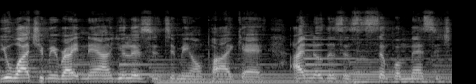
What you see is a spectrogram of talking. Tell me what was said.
You're watching me right now. You listen to me on podcast. I know this is a simple message.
